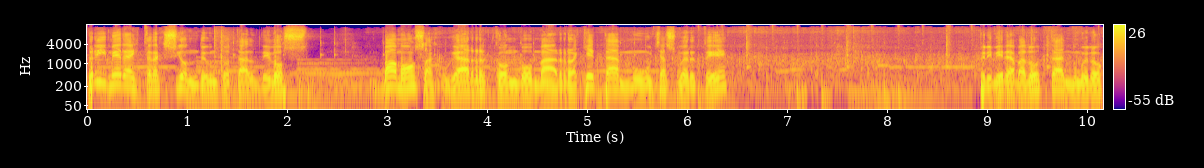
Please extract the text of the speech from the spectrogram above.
primera extracción de un total de dos. Vamos a jugar Combo Marraqueta, mucha suerte. Primera balota número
